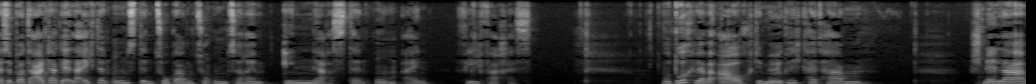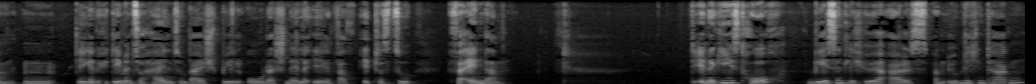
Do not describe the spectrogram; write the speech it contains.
Also Portaltage erleichtern uns den Zugang zu unserem Innersten um ein Vielfaches. Wodurch wir aber auch die Möglichkeit haben, schneller mh, hm, irgendwelche Themen zu heilen zum Beispiel oder schneller irgendwas etwas zu verändern. Die Energie ist hoch, wesentlich höher als an üblichen Tagen.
